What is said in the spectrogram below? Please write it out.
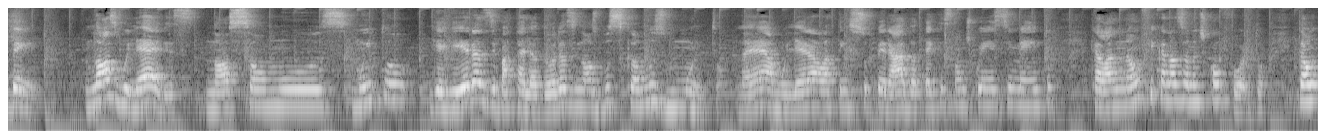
Bem, nós mulheres, nós somos muito guerreiras e batalhadoras e nós buscamos muito, né? A mulher ela tem superado até questão de conhecimento que ela não fica na zona de conforto. Então,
